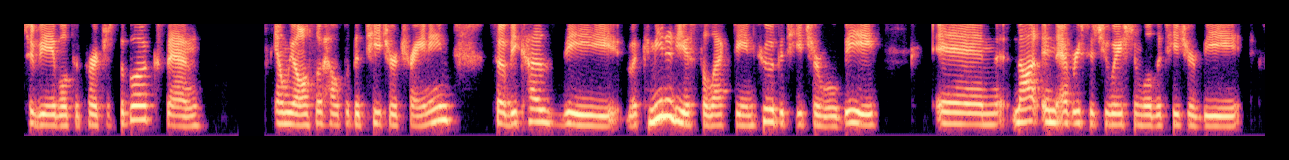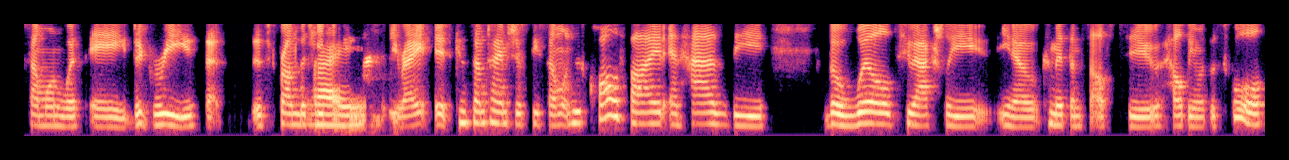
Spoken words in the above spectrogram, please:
to be able to purchase the books and and we also help with the teacher training. So because the, the community is selecting who the teacher will be, in not in every situation will the teacher be someone with a degree that is from the teaching right. university, right? It can sometimes just be someone who's qualified and has the the will to actually, you know, commit themselves to helping with the school.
